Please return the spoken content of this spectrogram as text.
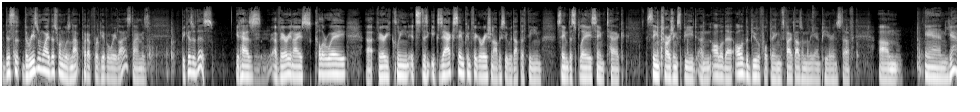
this is the reason why this one was not put up for giveaway last time is because of this. It has Mm-hmm. a very nice colorway, uh, very clean. It's the exact same configuration, obviously without the theme, same display, same tech, same charging speed, and all of that, all of the beautiful things, five thousand milliampere and stuff. Um, and yeah,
